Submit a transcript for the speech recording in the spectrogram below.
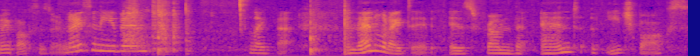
My boxes are nice and even like that. And then what I did is from the end of each box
